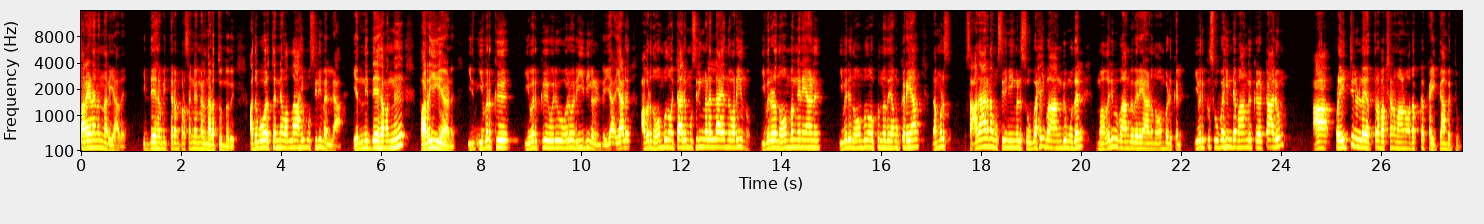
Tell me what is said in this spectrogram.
പറയണമെന്നറിയാതെ ഇദ്ദേഹം ഇത്തരം പ്രസംഗങ്ങൾ നടത്തുന്നത്. അതുപോലെ തന്നെ വല്ലാഹി മുസ്ലിമല്ല എന്ന് ഇദ്ദേഹം അങ്ങ് പറയുകയാണ്. ഇവർക്ക് ഇവർക്ക് ഒരു ഓരോ രീതികളുണ്ട്. ഇയാൾ അവർ നോമ്പ് നോറ്റാലും മുസ്ലിങ്ങളല്ല എന്ന് പറയുന്നു. ഇവരുടെ നോമ്പ് എങ്ങനെയാണ്? ഇവർ നോമ്പ് നോക്കുന്നത് നമുക്കറിയാം. നമ്മൾ സാധാരണ മുസ്ലിമീങ്ങൾ സുബഹി ബാങ്ക് മുതൽ മഗ്രിബ് ബാങ്ക് വരെയാണ് നോമ്പെടുക്കൽ. ഇവർക്ക് സുബഹിന്റെ ബാങ്ക് കേട്ടാലും ആ പ്ലേറ്റിലുള്ള എത്ര ഭക്ഷണമാണോ അതൊക്കെ കഴിക്കാൻ പറ്റും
